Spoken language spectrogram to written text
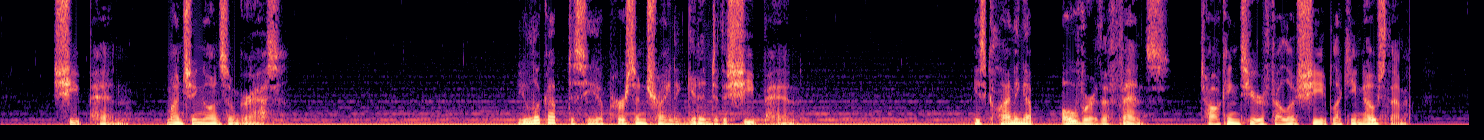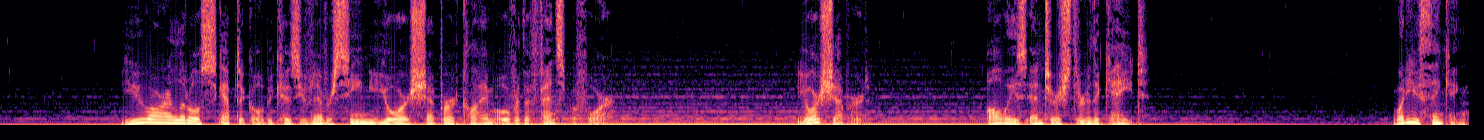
sheep pen, munching on some grass. You look up to see a person trying to get into the sheep pen. He's climbing up over the fence, talking to your fellow sheep like he knows them. You are a little skeptical because you've never seen your shepherd climb over the fence before. Your shepherd always enters through the gate. What are you thinking?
